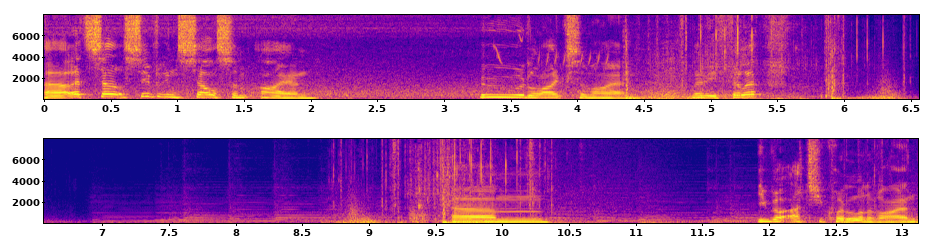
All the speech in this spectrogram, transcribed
Uh, let's sell, see if we can sell some iron. Who would like some iron? Maybe Philip? Um, you've got actually quite a lot of iron.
